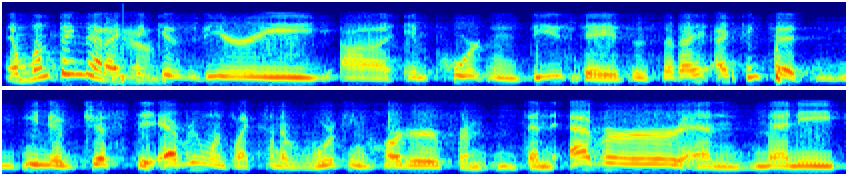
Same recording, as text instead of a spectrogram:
And one thing that I yeah. think is very uh, important these days is that I, I think that you know just the, everyone's like kind of working harder from than ever, and many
